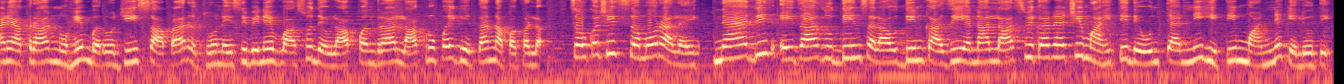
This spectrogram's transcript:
आणि अकरा नोव्हेंबर रोजी सापळा रचून एसीबीने वासुदेवला पंधरा लाख रुपये घेताना पकडलं. चौकशीत समोर आलंय. न्यायाधीश एजाजुद्दीन सलाउद्दीन काझी यांना लाच स्वीकारण्याची माहिती देऊन त्यांनी ही ती मान्य केली होती.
